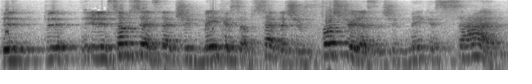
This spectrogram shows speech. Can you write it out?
does, does, in some sense, that should make us upset, that should frustrate us, that should make us sad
